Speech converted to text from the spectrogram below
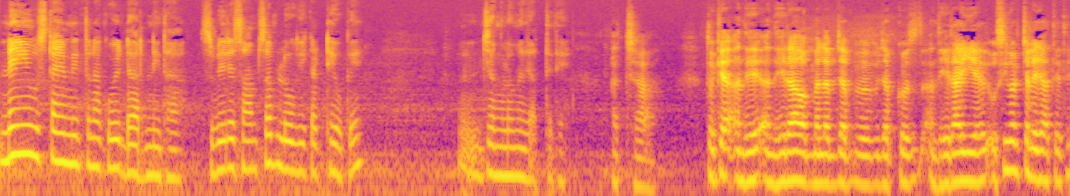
नहीं उस टाइम इतना कोई डर नहीं था। सवेरे शाम सब लोग इकट्ठे होके जंगलों में जाते थे। अच्छा। तो क्या अंधे अंधेरा मतलब जब जब को अंधेरा ही है उसी वक्त चले जाते थे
